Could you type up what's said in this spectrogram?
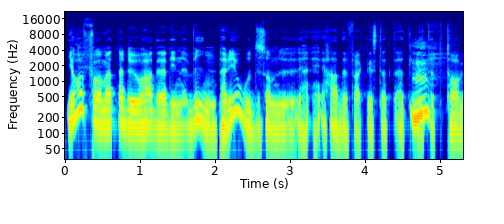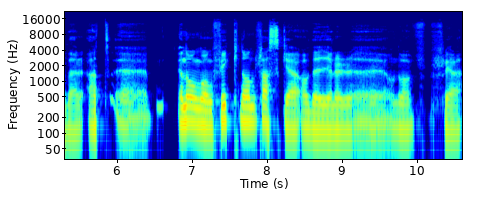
Jag har för mig att när du hade din vinperiod som du hade faktiskt ett, ett Mm. litet tag där, att eh, jag någon gång fick någon flaska av dig eller eh, om det var flera.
